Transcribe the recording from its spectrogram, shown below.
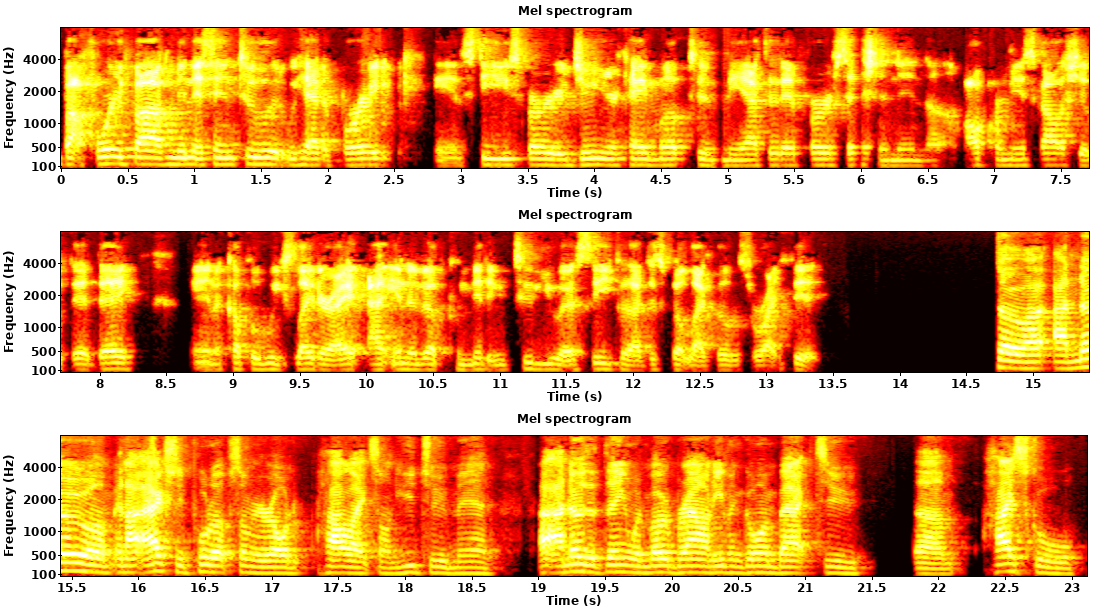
about 45 minutes into it, we had a break, and Steve Spurrier Jr. came up to me after that first session and uh, offered me a scholarship that day. And a couple of weeks later, I, I ended up committing to USC because I just felt like that was the right fit. So I, I know, um, and I actually pulled up some of your old highlights on YouTube, man. I, I know the thing with Mo Brown, even going back to um, high school,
